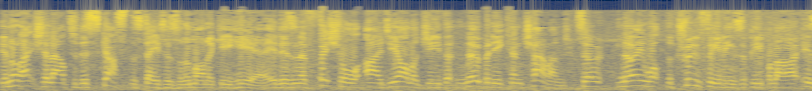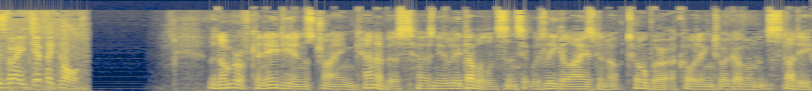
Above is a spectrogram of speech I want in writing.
you're not actually allowed to discuss the status of the monarchy here. It is an official ideology that nobody can challenge. So knowing what the true feelings of people are is very difficult. The number of Canadians trying cannabis has nearly doubled since it was legalised in October, according to a government study.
